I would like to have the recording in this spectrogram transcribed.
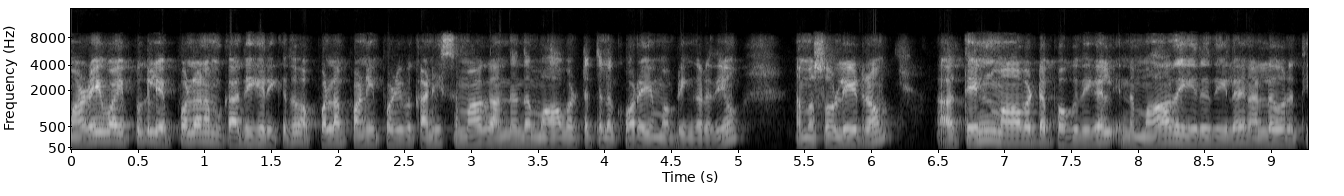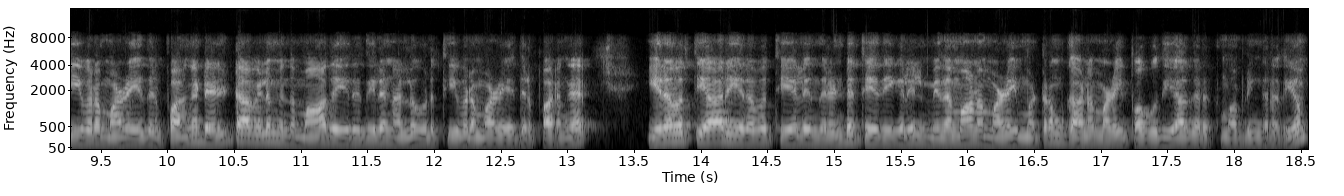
மழை வாய்ப்புகள் எப்போல்லாம் நமக்கு அதிகரிக்குதோ அப்போல்லாம் பனிப்பொழிவு கணிசமாக அந்தந்த மாவட்டத்தில் குறையும் அப்படிங்கிறதையும் நம்ம சொல்லிடுறோம். தென் மாவட்ட பகுதிகள் இந்த மாத இறுதியில் நல்ல ஒரு தீவிர மழை எதிர்ப்பாங்க டெல்டாவிலும் இந்த மாத இறுதியில் நல்ல ஒரு தீவிர மழை எதிர்ப்பாருங்க. இருபத்தி ஆறு இருபத்தி ஏழு இந்த ரெண்டு தேதிகளில் மிதமான மழை மற்றும் கனமழை பகுதியாக இருக்கும் அப்படிங்கிறதையும்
